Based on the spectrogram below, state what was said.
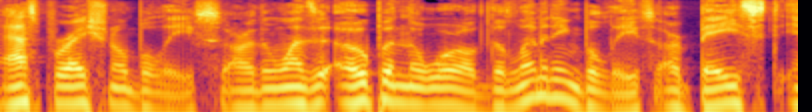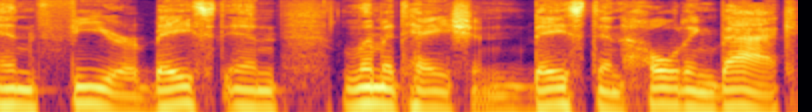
Aspirational beliefs are the ones that open the world. The limiting beliefs are based in fear, based in limitation, based in holding back.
